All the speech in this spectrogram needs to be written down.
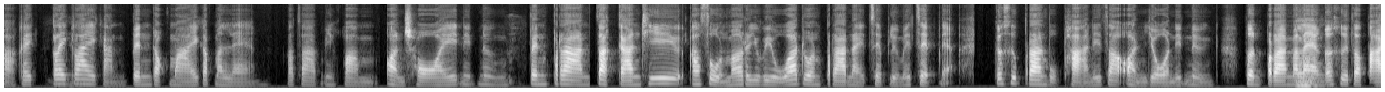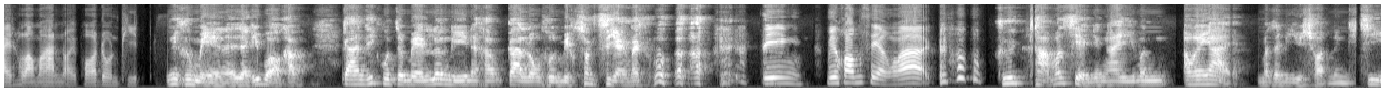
ค่ะ ใกล้ใกล้ๆกัน เป็นดอกไม้กับแมลง ก็จะมีความอ่อนช้อยนิดนึง เป็นปราณจากการที่อสูรมารีวิวว่าโดนปราณไหนเจ็บหรือไม่เจ็บเนี่ย ก็คือปราณบุปผานี่จะอ่อนโยนนิดนึง ส่วนปราณแมลงก็คือจะตายทรมานหน่อยเพราะว่าโดนพิษ นี่คือเมนนะอย่างที่บอกครับ การที่คุณจะเมนเรื่องนี้นะครับ การลงทุนมีความเสี่ยงนะครับจริงมีความเสี่ยงมากคือถามว่าเสี่ยงยังไงมันเอาง่ายๆ มันจะมีอยู่ช็อตหนึ่งที่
